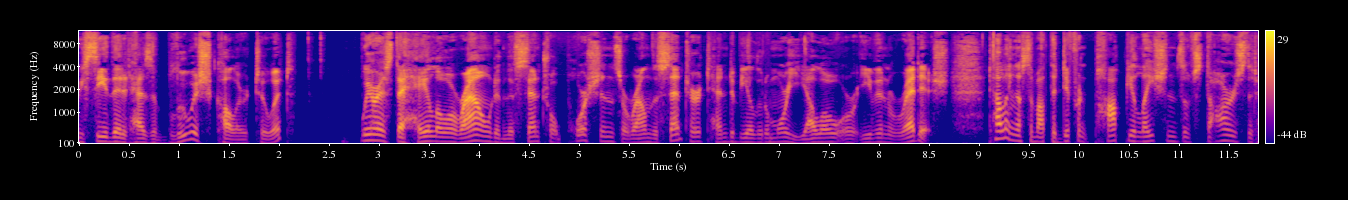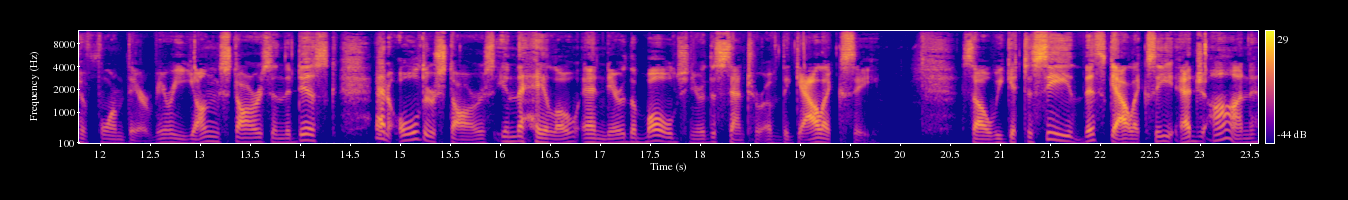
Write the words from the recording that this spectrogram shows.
we see that it has a bluish color to it. Whereas the halo around and the central portions around the center tend to be a little more yellow or even reddish, telling us about the different populations of stars that have formed there very young stars in the disk and older stars in the halo and near the bulge near the center of the galaxy. So we get to see this galaxy edge on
